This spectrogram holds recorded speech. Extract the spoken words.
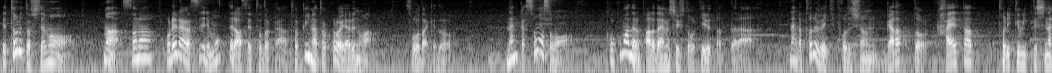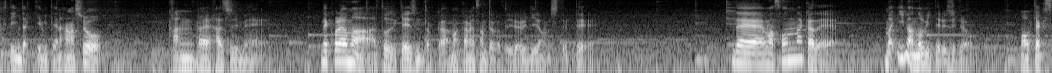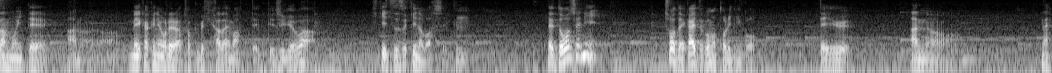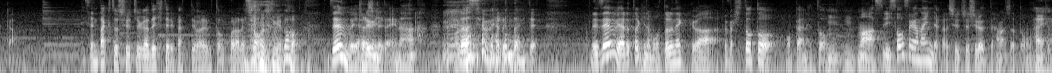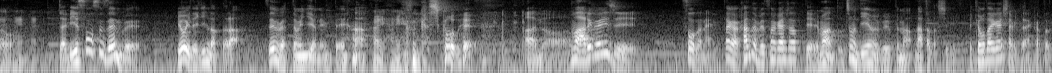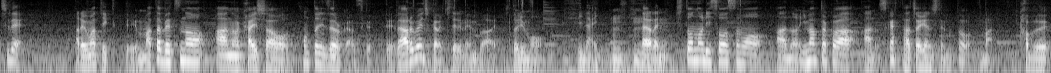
で取るとしてもまあその俺らがすでに持ってるアセットとか得意なところをやるのはそうだけどなんかそもそもここまでのパラダイムシフト起きるんだったらなんか取るべきポジションガラッと変えた取り組みってしなくていいんだっけみたいな話を考え始めでこれはまあ当時経営陣とか、まあ、亀井さんとかといろいろ議論してて。でまあその中で、まあ、今伸びてる事業、まあ、お客さんもいてあの明確に俺らが解くべき課題もあってっていう事業は引き続き伸ばしていく、うん。で同時に超でかいところも取りに行こうっていうあのなんか選択と集中ができてるかって言われると怒られそうなんだけど 全部やるみたいな。俺は全部やるんだみたいなで全部やる時のボトルネックはやっぱ人とお金と、うんうん。まあリソースがないんだから集中しろよって話だと思うんだけど、はいはいはいはい。じゃあリソース全部用意できるんだったら全部やってもいいよねみたいなはいはいなんか思考であのまあアルゴエイジそうだね。だから完全に別の会社だっていうよりまあどっちも DM のグループの中だし兄弟会社みたいな形でアルゴマティックっていうまた別のあの会社を本当にゼロから作ってでアルゴエイジから来てるメンバー一人もいない。うんうんだから、ね、人のリソースもあの今のところはあの少なくとも立ち上げの時点だと、まあ、株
